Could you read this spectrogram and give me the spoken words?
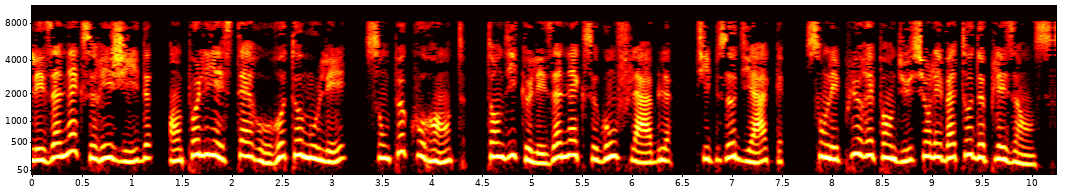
Les annexes rigides, en polyester ou rotomoulées, sont peu courantes, tandis que les annexes gonflables, type Zodiac, sont les plus répandues sur les bateaux de plaisance.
